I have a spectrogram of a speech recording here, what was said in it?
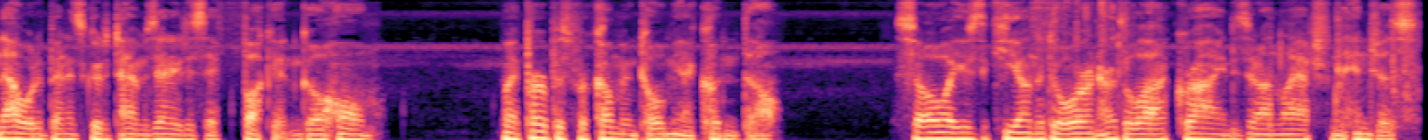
Now would have been as good a time as any to say fuck it and go home. My purpose for coming told me I couldn't, though. So I used the key on the door and heard the lock grind as it unlatched from the hinges.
